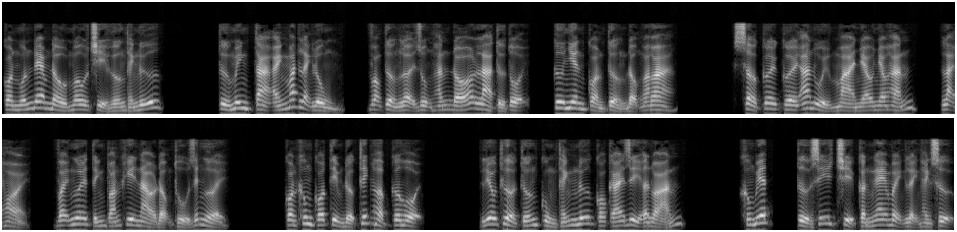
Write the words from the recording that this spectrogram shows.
còn muốn đem đầu mâu chỉ hướng thánh nữ. Tử minh tà ánh mắt lạnh lùng, vọng tưởng lợi dụng hắn đó là tử tội, cư nhiên còn tưởng động hoa hoa. Sở cười cười an ủi mà nhéo nhéo hắn, lại hỏi, vậy ngươi tính toán khi nào động thủ giết người? Còn không có tìm được thích hợp cơ hội. Liêu thừa tướng cùng thánh nữ có cái gì ân oán? Không biết, tử sĩ chỉ cần nghe mệnh lệnh hành sự.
